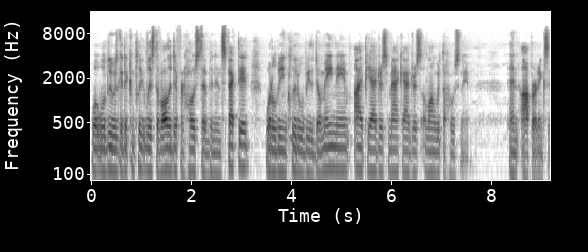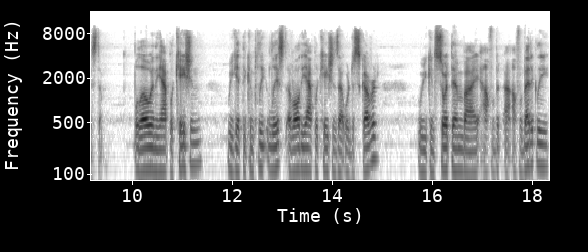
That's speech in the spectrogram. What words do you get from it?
what we'll do is get a complete list of all the different hosts that have been inspected. What will be included will be the domain name, IP address, MAC address, along with the host name and operating system. Below in the application, we get the complete list of all the applications that were discovered. We can sort them by alphabet, uh, alphabetically,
